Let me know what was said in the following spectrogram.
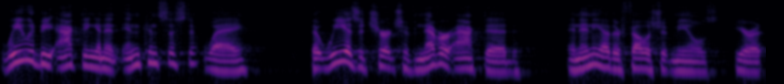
we would be acting in an inconsistent way that we as a church have never acted in any other fellowship meals here at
